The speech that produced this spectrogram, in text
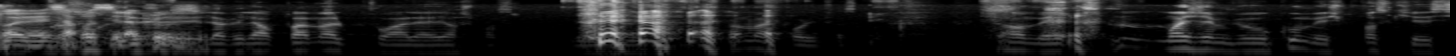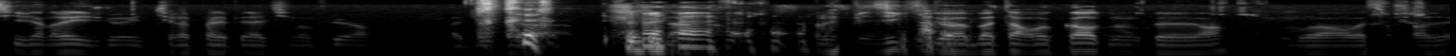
Ouais, mais après, c'est la clause. Il avait l'air pas mal pour aller ailleurs, je pense. Il avait l'air pas mal pour lui, de toute façon. Non, mais moi j'aime beaucoup, mais je pense que s'il viendrait, il ne tirerait pas les pénalties non plus. hein. Donc, euh, on a, on a plus dit qu'il doit battre un record, donc euh, hein, on va, on va s'en charger.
